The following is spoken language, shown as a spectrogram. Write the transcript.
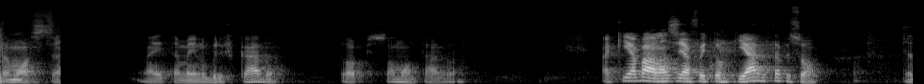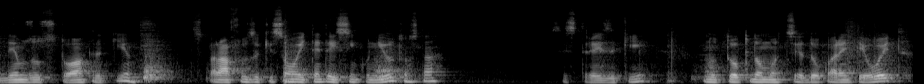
Tá mostrando. Aí também lubrificado, top, só montar agora. Aqui a balança já foi torqueada, tá pessoal? Já demos os torques aqui, ó. Os parafusos aqui são 85 newtons, tá? Esses três aqui. No topo do amortecedor 48.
